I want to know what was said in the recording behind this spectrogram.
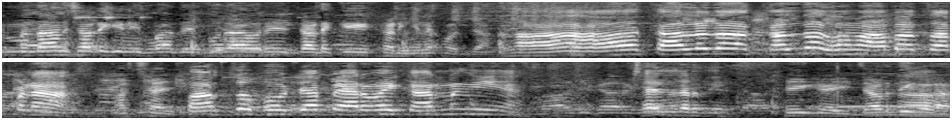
ਮੈਦਾਨ ਛੱਡ ਕੇ ਨਹੀਂ ਪਾਦੇ ਪੂਰਾ ਉਰੇ ਡਟ ਕੇ ਖੜੀਆਂ ਨੇ ਫੌਜਾਂ। ਹਾਂ ਹਾਂ ਕੱਲ ਦਾ ਕੱਲ ਦਾ ਸਮਾਂ ਬਸ ਆਪਣਾ। ਅੱਛਾ ਜੀ। ਪਰਸੋਂ ਫੌਜਾਂ ਪੈਰਵਾਈ ਕਰਨਗੀਆਂ ਛੈਲਰ ਦੀ। ਠੀਕ ਹੈ ਜੀ ਚੜ੍ਹਦੀ ਕਲਾ।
